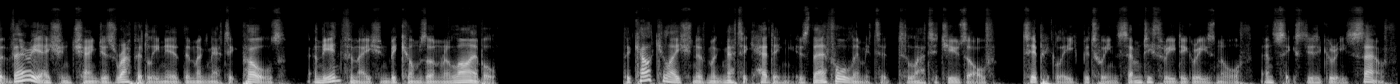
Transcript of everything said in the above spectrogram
but variation changes rapidly near the magnetic poles, and the information becomes unreliable. The calculation of magnetic heading is therefore limited to latitudes of, typically between 73 degrees north and 60 degrees south.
